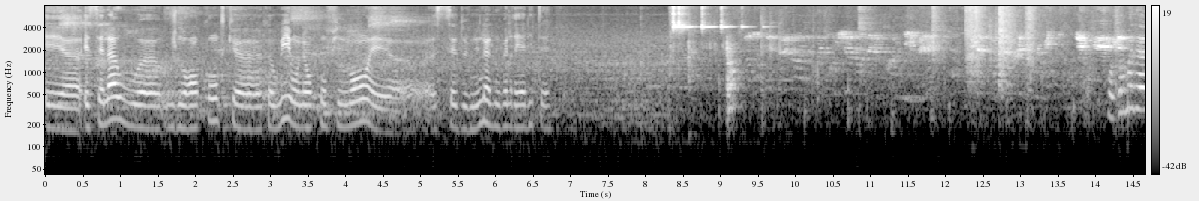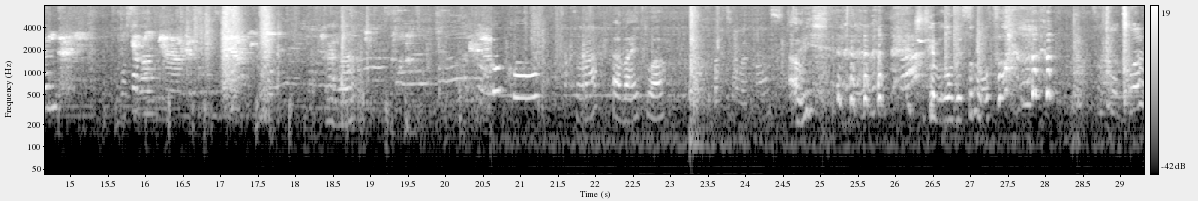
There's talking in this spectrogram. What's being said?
Et, c'est là où, je me rends compte que, que oui, on est en confinement et c'est devenu la nouvelle réalité. Bonjour madame. Coucou. Ça va Ça va et toi? Parti en vacances Ah oui. J'ai bronzé sur mon toit. Sur ton toit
